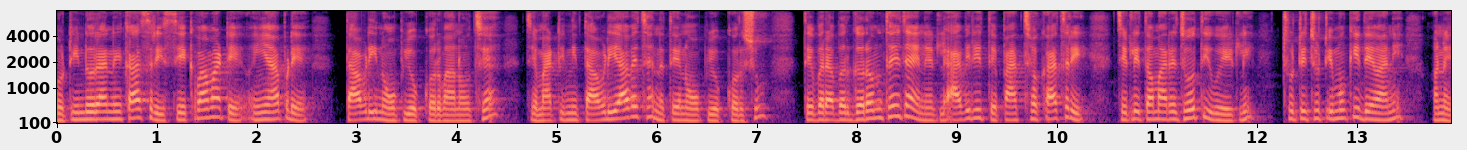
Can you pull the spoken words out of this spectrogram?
તો ટીંડોરાની કાસરી શેકવા માટે અહીંયા આપણે તાવડીનો ઉપયોગ કરવાનો છે. જે માટીની તાવડી આવે છે ને તેનો ઉપયોગ કરશું. તે બરાબર ગરમ થઈ જાય ને એટલે આવી રીતે પાંચ છ કાચરી જેટલી તમારે જોતી હોય એટલી છૂટી છૂટી મૂકી દેવાની અને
